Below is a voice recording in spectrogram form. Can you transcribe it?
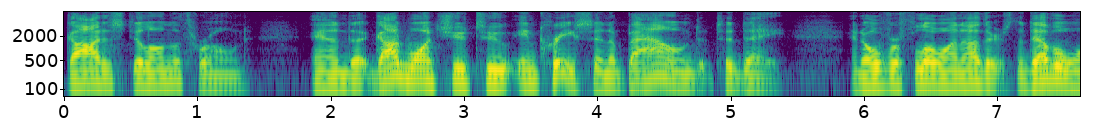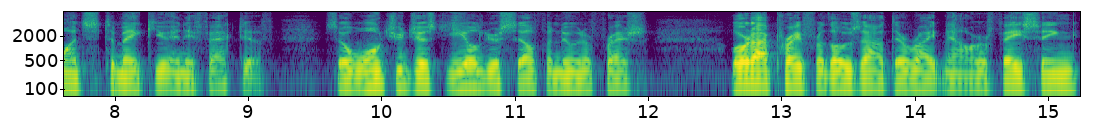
God is still on the throne, And uh, God wants you to increase and abound today and overflow on others. The devil wants to make you ineffective. So won't you just yield yourself anew and afresh? Lord, I pray for those out there right now who are facing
